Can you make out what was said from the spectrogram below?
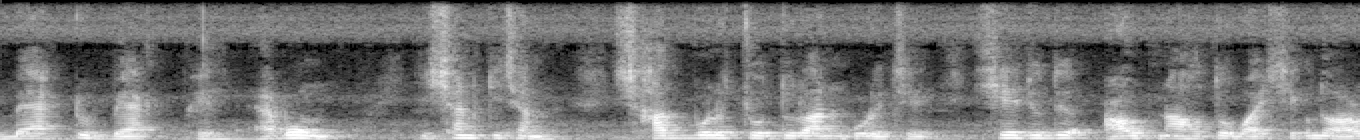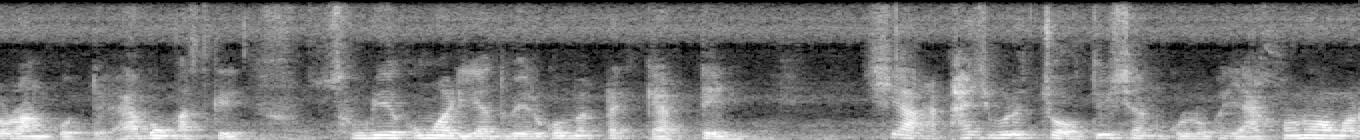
back to back fail. এবং ঈশান কিষান সাত বলে চোদ্দ রান করেছে। সে যদি আউট না হতো ভাই, সে কিন্তু আরও রান করতো। এবং আজকে সূর্যকুমার ইয়াদব এরকম একটা ক্যাপ্টেন সে আঠাশ বলে চৌত্রিশ রান করল ভাই। এখনও আমার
